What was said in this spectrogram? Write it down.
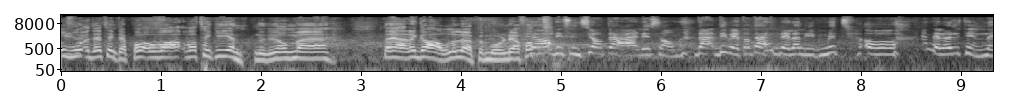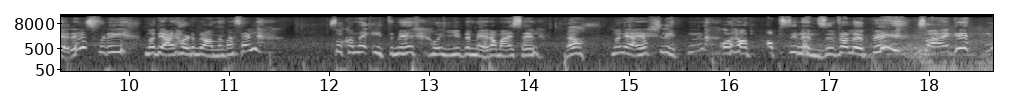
Og det tenkte jeg på. Og hva, hva tenker jentene dine om eh, Den gale løpemoren de har fått. Ja, De syns jo at det er litt sånn det er, De vet at det er en del av livet mitt og en del av rutinen deres. fordi når jeg har det bra med meg selv, så kan jeg yte mer og gi det mer av meg selv. Ja. Når jeg er sliten og har abstinenser fra løping, så er jeg gretten.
